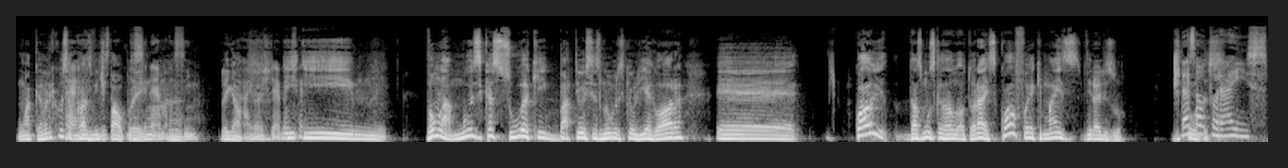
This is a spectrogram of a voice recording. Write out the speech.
uma câmera que custa é, quase 20 de, pau por aí. cinema, ah, sim. Legal. Aí hoje é bem e. E vamos lá, música sua que bateu esses números que eu li agora. É, qual das músicas autorais, qual foi a que mais viralizou? De das todas? autorais,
